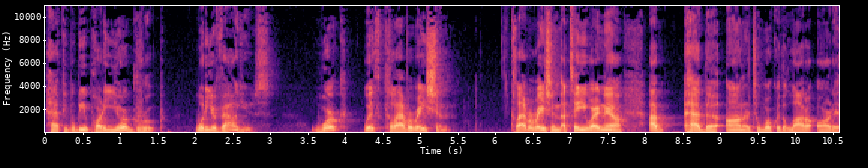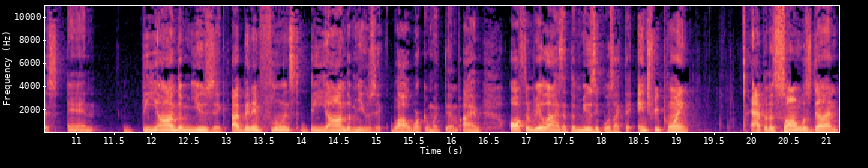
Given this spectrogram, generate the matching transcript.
have people be a part of your group. What are your values? Work with collaboration. Collaboration, I tell you right now, I've had the honor to work with a lot of artists and beyond the music. I've been influenced beyond the music while working with them. I've often realized that the music was like the entry point. After the song was done,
